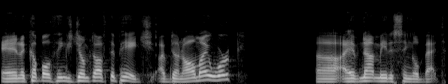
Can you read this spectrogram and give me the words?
and a couple of things jumped off the page. I've done all my work. Uh, I have not made a single bet,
